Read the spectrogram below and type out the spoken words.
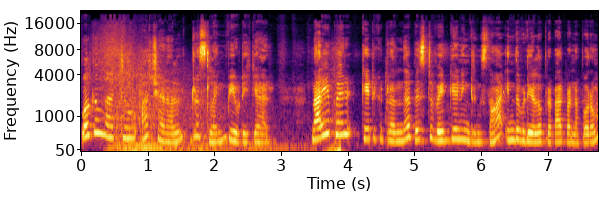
Welcome back to our channel ட்ரெஸ்லிங் பியூட்டி கேர் நிறைய பேர் கேட்டுக்கிட்டு இருந்த பெஸ்ட் வெயிட் கெய்னிங் ட்ரிங்க்ஸ் தான் இந்த வீடியோவில் ப்ரிப்பேர் பண்ண போகிறோம்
